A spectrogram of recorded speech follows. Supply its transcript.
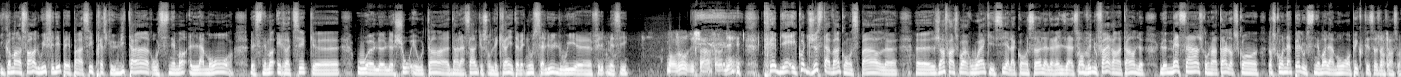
Il commence fort. Louis-Philippe est passé presque huit heures au cinéma L'Amour, le cinéma érotique euh, où euh, le, le show est autant euh, dans la salle que sur l'écran. Il est avec nous. Salut Louis-Philippe Messier. Bonjour Richard, ça va bien? Très bien. Écoute, juste avant qu'on se parle, euh, euh, Jean-François Roy, qui est ici à la console, à la réalisation, veut nous faire entendre le, le message qu'on entend lorsqu'on lorsqu'on appelle au cinéma l'amour. On peut écouter ça, Jean-François.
